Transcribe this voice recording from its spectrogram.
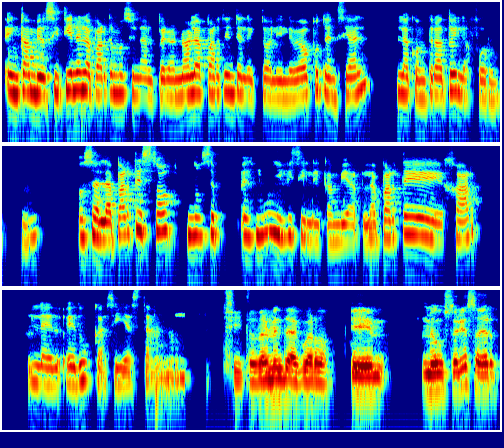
En cambio, si tiene la parte emocional, pero no la parte intelectual y le veo potencial, la contrato y la formo. O sea, la parte soft no se, es muy difícil de cambiar. La parte hard la educas y ya está, ¿no? Sí, totalmente de acuerdo. Em, me gustaría saber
